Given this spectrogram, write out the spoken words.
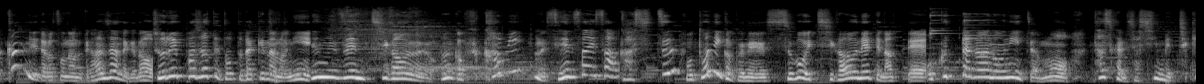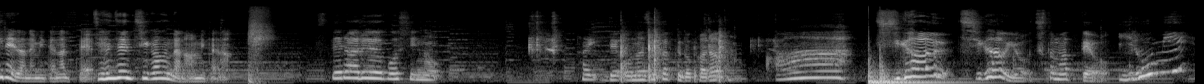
かんねえだろ、そんなのって感じなんだけど、書類パジャって撮っただけなのに、全然違うのよ。なんか深み？ね、繊細さ？画質？もうとにかくね、すごい違うねってなって、送った側のお兄ちゃんも、確かに写足めっちゃ綺麗だねみたいになって、全然違うんだな、みたいな。ステラル越しの、はい。で、同じ角度から、あー、違う違うよ。ちょっと待ってよ。色味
